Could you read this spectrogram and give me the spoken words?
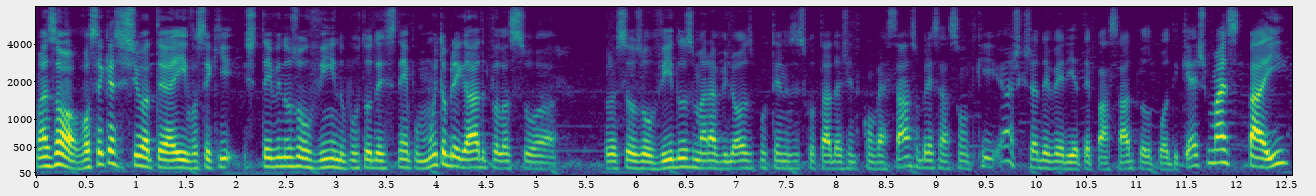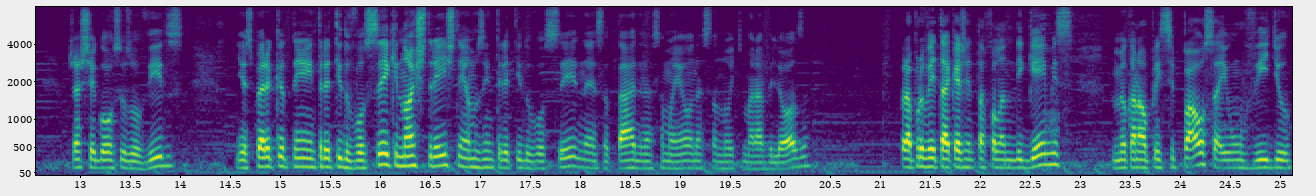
Mas ó, você que assistiu até aí, você que esteve nos ouvindo por todo esse tempo, muito obrigado pela sua, pelos seus ouvidos maravilhosos por ter nos escutado a gente conversar sobre esse assunto que eu acho que já deveria ter passado pelo podcast, mas tá aí, já chegou aos seus ouvidos. E eu espero que eu tenha entretido você, que nós três tenhamos entretido você nessa tarde, nessa manhã ou nessa noite maravilhosa. Para aproveitar que a gente tá falando de games, no meu canal principal saiu um vídeo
